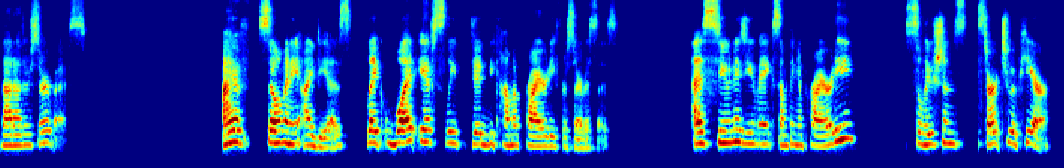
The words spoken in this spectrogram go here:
that other service? I have so many ideas. Like, what if sleep did become a priority for services? As soon as you make something a priority, solutions start to appear.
